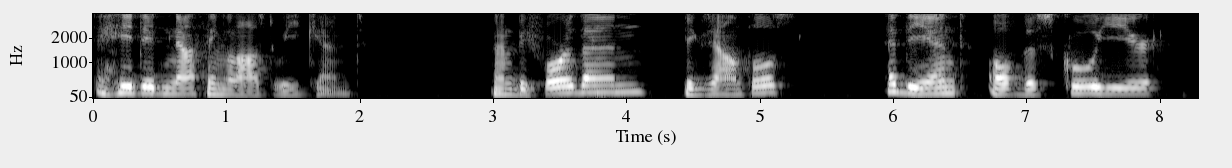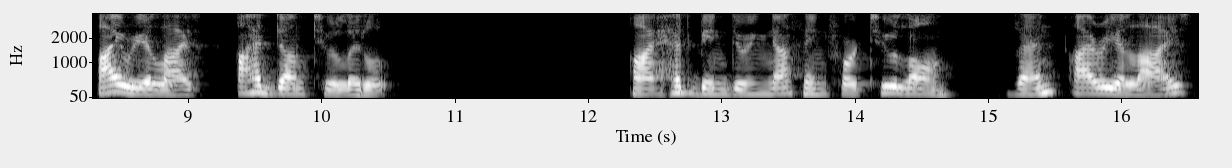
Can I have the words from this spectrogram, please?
He did nothing last weekend. And before then, examples. At the end of the school year, I realized I had done too little. I had been doing nothing for too long. Then I realized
